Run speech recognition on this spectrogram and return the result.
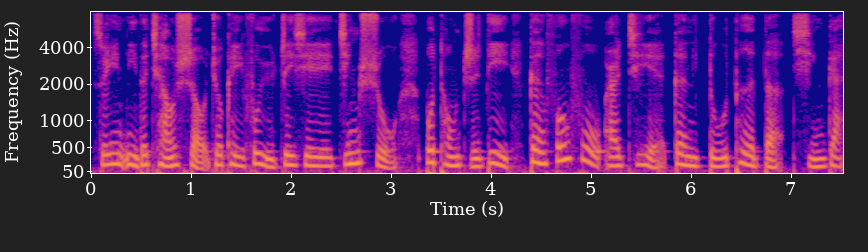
所以你的巧手就可以赋予这些金属不同质地更丰富而且更独特的情感。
